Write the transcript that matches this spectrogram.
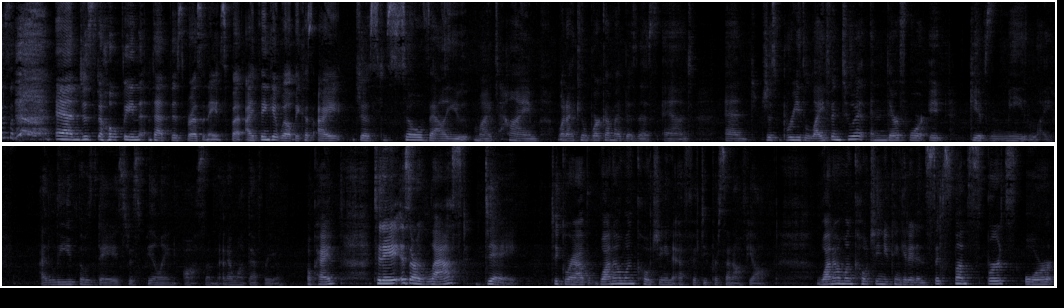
and just hoping that this resonates. But I think it will because I just so value my time when I can work on my business and and just breathe life into it and therefore it gives me life. I leave those days just feeling awesome and I want that for you. Okay? Today is our last day to grab one-on-one coaching at 50% off, y'all. One-on-one coaching, you can get it in 6-month spurts or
